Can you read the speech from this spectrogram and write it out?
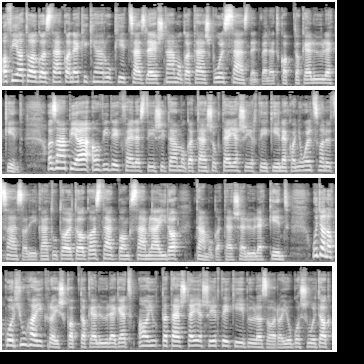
a fiatal gazdák a nekik járó 200 lejs támogatásból 140-et kaptak előlegként. Az APA a vidékfejlesztési támogatások teljes értékének a 85%-át utalta a gazdák bankszámláira támogatás előlegként. Ugyanakkor juhaikra is kaptak előleget, a juttatás teljes értékéből az arra jogosultak.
